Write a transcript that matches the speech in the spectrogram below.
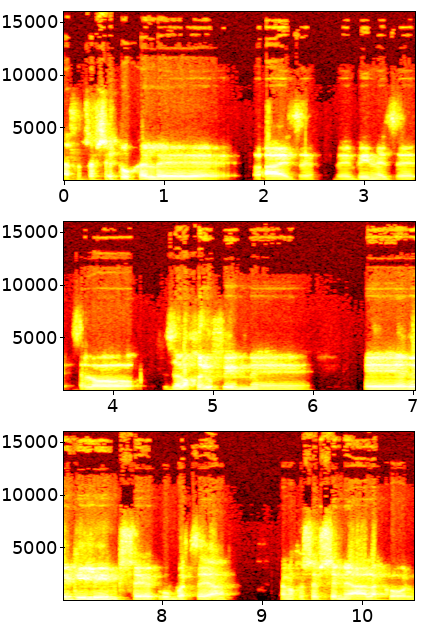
אני חושב שטוחל אה, ראה את זה והבין את זה, זה לא, זה לא חילופים אה, רגילים שהוא בצע, אני חושב שמעל הכל,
